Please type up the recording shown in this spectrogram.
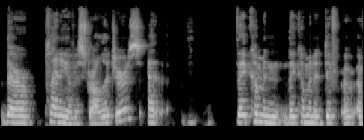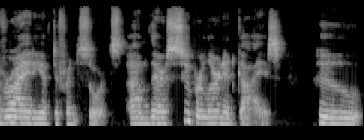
there are plenty of astrologers. They come in. They come in a, diff- a variety of different sorts. Um, they're super learned guys who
